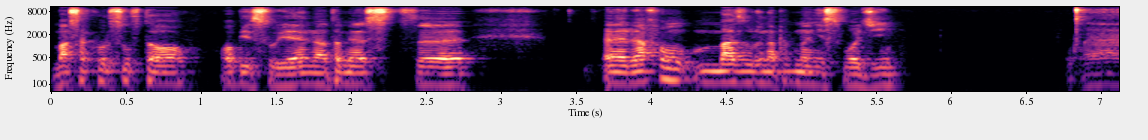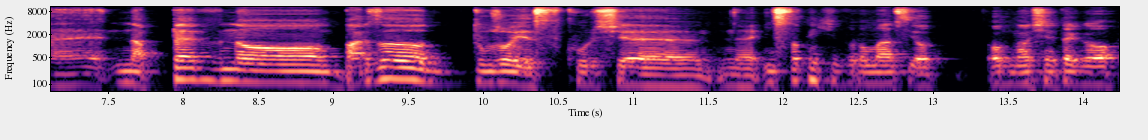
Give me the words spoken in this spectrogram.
masa kursów to obiecuje, natomiast e, e, Rafał Mazur na pewno nie słodzi. E, Na pewno bardzo dużo jest w kursie e, istotnych informacji od, odnośnie tego,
